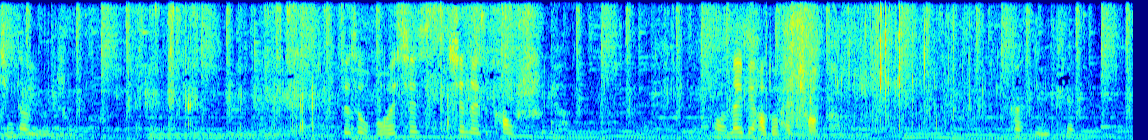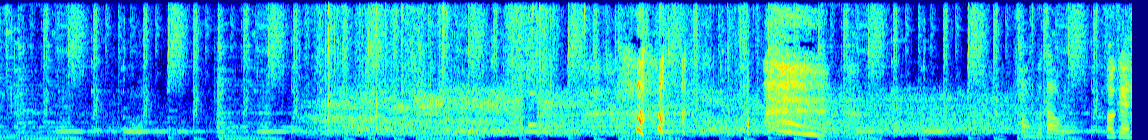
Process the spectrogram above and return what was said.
听到有人说，就是我们现现在是靠水啊。哦，那边好多 hedgehog，看有一片。了， OK，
